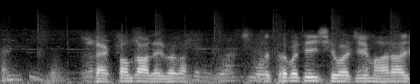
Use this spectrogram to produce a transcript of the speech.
प्लॅटफॉर्मला आलंय बघा. छत्रपती शिवाजी महाराज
